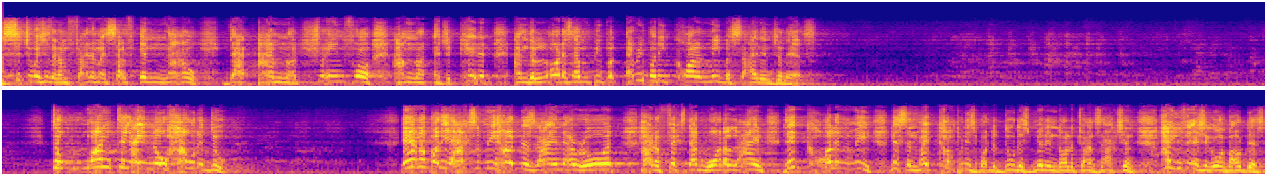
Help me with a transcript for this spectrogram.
situations that I'm finding myself in now that I'm not trained for, I'm not educated, and the Lord is having people, everybody calling me beside engineers. The one thing I know how to do. Anybody asking me how to design that road, how to fix that water line, they calling me. Listen, my company's about to do this million dollar transaction. How you think I should go about this?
